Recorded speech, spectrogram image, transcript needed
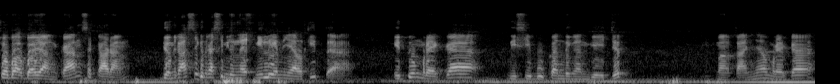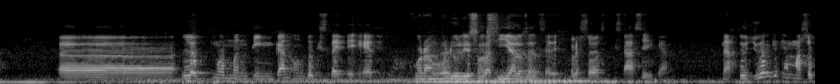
coba bayangkan sekarang generasi-generasi milenial kita itu mereka disibukkan dengan gadget makanya mereka uh, lebih mementingkan untuk stay at kurang peduli sosial bersosialisasi kan. Nah tujuan kita masuk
